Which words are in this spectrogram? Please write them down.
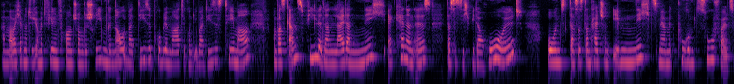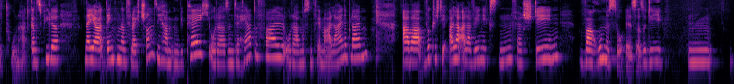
Ähm, aber ich habe natürlich auch mit vielen Frauen schon geschrieben, genau über diese Problematik und über dieses Thema. Und was ganz viele dann leider nicht erkennen, ist, dass es sich wiederholt und dass es dann halt schon eben nichts mehr mit purem Zufall zu tun hat. Ganz viele naja, denken dann vielleicht schon, sie haben irgendwie Pech oder sind der Härtefall oder müssen für immer alleine bleiben. Aber wirklich die aller, allerwenigsten verstehen, warum es so ist. Also die, mh, mm,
